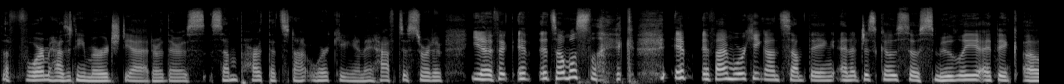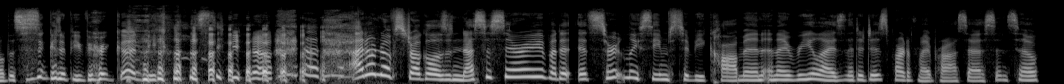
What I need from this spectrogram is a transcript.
the form hasn't emerged yet or there's some part that's not working and i have to sort of you know if, it, if it's almost like if if i'm working on something and it just goes so smoothly i think oh this isn't going to be very good because you know uh, i don't know if struggle is necessary but it, it certainly seems to be common and i realize that it is part of my process. And so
